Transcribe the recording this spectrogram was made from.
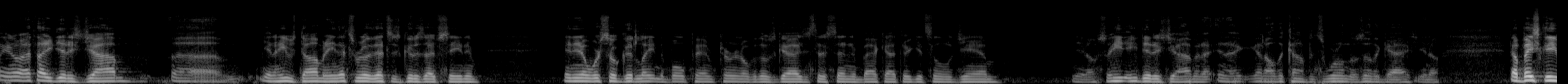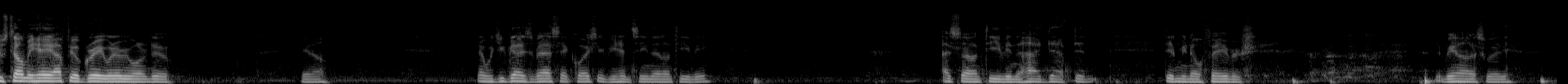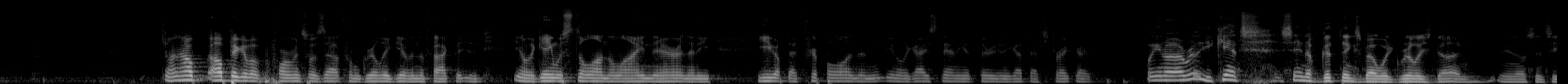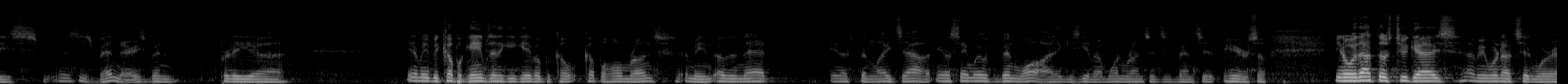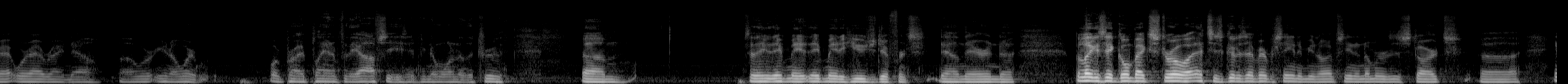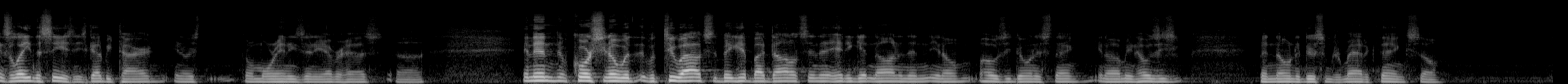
You know, I thought he did his job. Um, you know, he was dominating. That's really that's as good as I've seen him. And you know, we're so good late in the bullpen, turning over those guys instead of sending them back out there. He gets a little jam. You know, so he he did his job, and I, and I got all the confidence in the world in those other guys. You know, now basically he was telling me, "Hey, I feel great. Whatever you want to do." You know. Now, would you guys have asked that question if you hadn't seen that on TV? I saw it on TV in the high def. Did did me no favors. To be honest with you. John, how, how big of a performance was that from Grilli, given the fact that, you, you know, the game was still on the line there, and then he, he gave up that triple, and then, you know, the guy's standing at third, and he got that strikeout. Well, you know, I really you can't say enough good things about what Grilli's done. You know, since he's since he's been there, he's been pretty. Uh, you know, maybe a couple games. I think he gave up a co- couple home runs. I mean, other than that, you know, it's been lights out. You know, same way with Benoit. I think he's given up one run since he's been here. So, you know, without those two guys, I mean, we're not sitting where we're at, we're at right now. Uh, we're, you know, we're we're probably planning for the offseason, if you don't want to know the truth. Um, so they, they've made they've made a huge difference down there, and uh, but like I said, going back to Stro, that's as good as I've ever seen him. You know, I've seen a number of his starts. Uh, it's late in the season; he's got to be tired. You know, he's thrown more innings than he ever has. Uh, and then, of course, you know, with with two outs, the big hit by Donaldson, and Eddie getting on, and then you know Hosey doing his thing. You know, I mean, Hosey's been known to do some dramatic things. So,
